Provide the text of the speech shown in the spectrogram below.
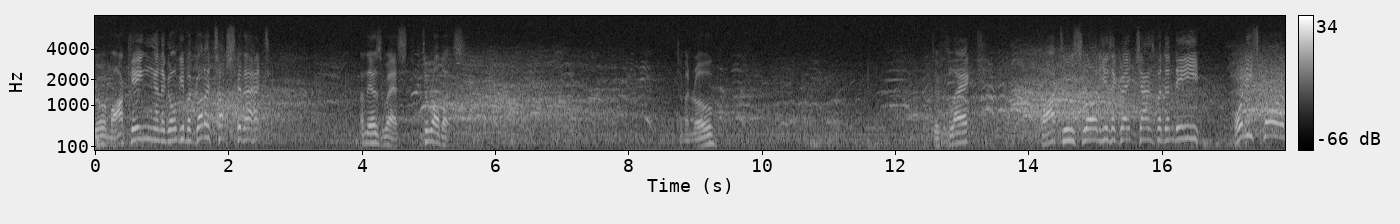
Poor marking, and the goalkeeper got a touch to that. And there's West to Roberts. To Munro. To Fleck. Far too slow, and here's a great chance for Dundee. Only scored,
